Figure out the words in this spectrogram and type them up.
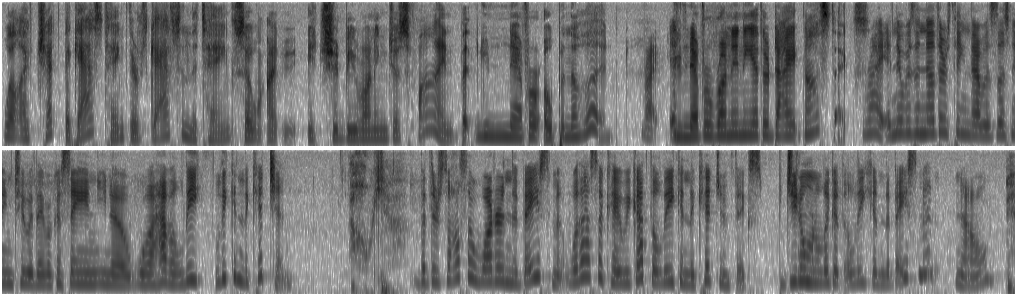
well, I've checked the gas tank. There's gas in the tank, so I, it should be running just fine. But you never open the hood. Right. You it's, never run any other diagnostics. Right. And there was another thing that I was listening to where they were saying, you know, well, I have a leak leak in the kitchen. Oh yeah. But there's also water in the basement. Well, that's okay. We got the leak in the kitchen fixed. But you don't want to look at the leak in the basement? No. Yeah.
